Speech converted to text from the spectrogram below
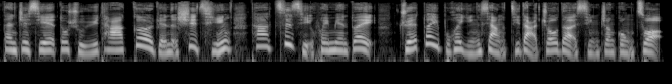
但这些都属于他个人的事情，他自己会面对，绝对不会影响吉打州的行政工作。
